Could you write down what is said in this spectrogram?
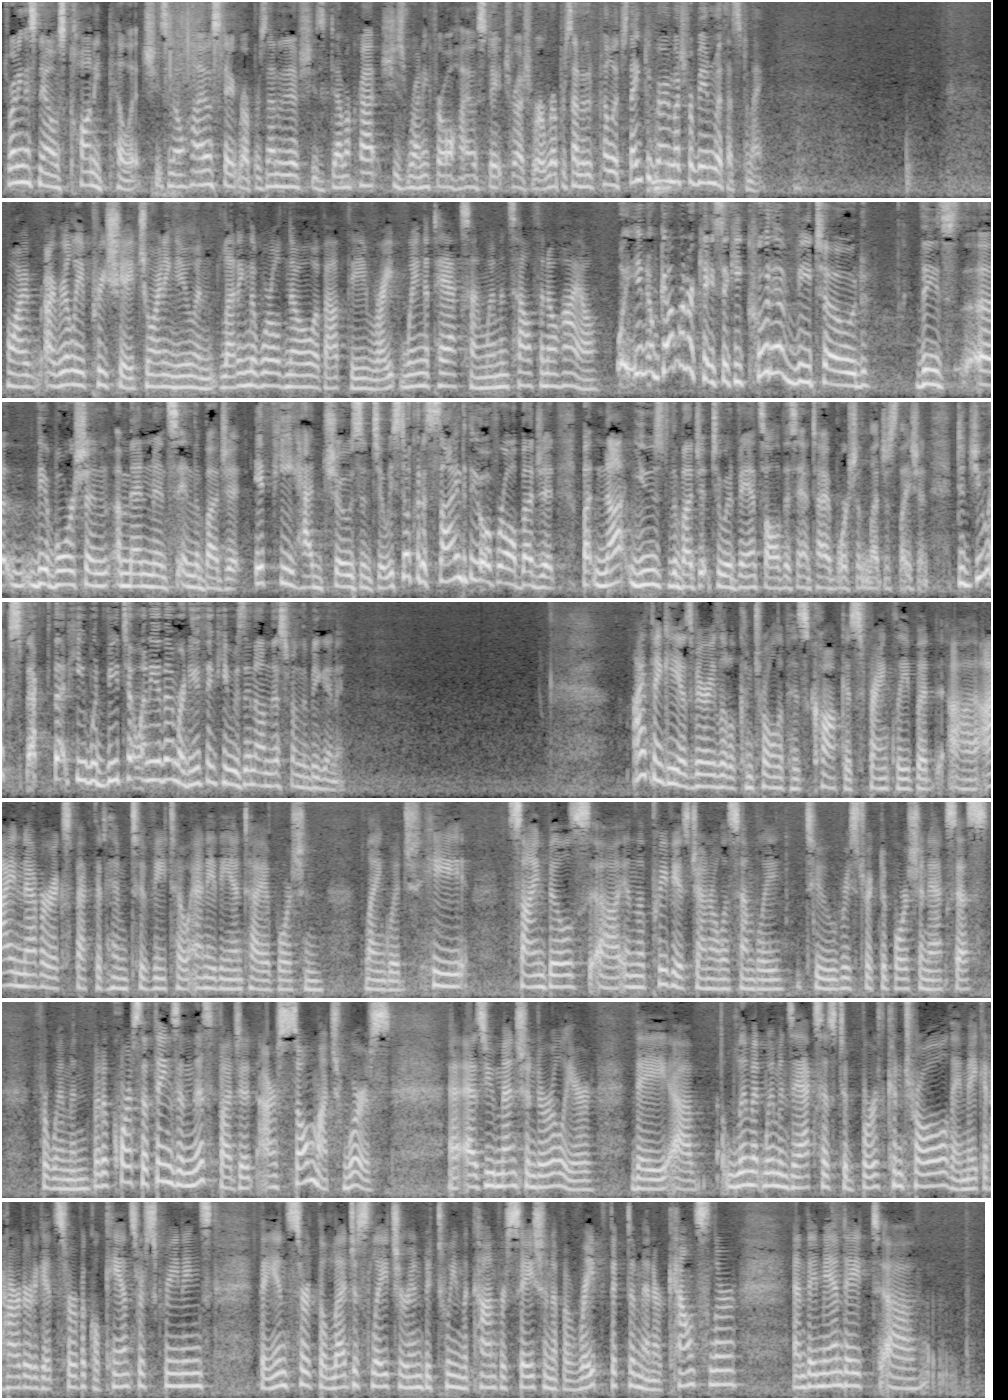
Joining us now is Connie Pillich. She's an Ohio State representative. She's a Democrat. She's running for Ohio State Treasurer. Representative Pillich, thank you very much for being with us tonight. Well, I, I, really appreciate joining you and letting the world know about the right wing attacks on women's health in Ohio. Well, you know, Governor Kasich, he could have vetoed these uh, the abortion amendments in the budget if he had chosen to. He still could have signed the overall budget, but not used the budget to advance all this anti-abortion legislation. Did you expect that he would veto any of them, or do you think he was in on this from the beginning? I think he has very little control of his caucus, frankly, but uh, I never expected him to veto any of the anti abortion language. He signed bills uh, in the previous General Assembly to restrict abortion access for women. But of course, the things in this budget are so much worse. As you mentioned earlier, they uh, limit women's access to birth control. They make it harder to get cervical cancer screenings. They insert the legislature in between the conversation of a rape victim and her counselor. And they mandate uh,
